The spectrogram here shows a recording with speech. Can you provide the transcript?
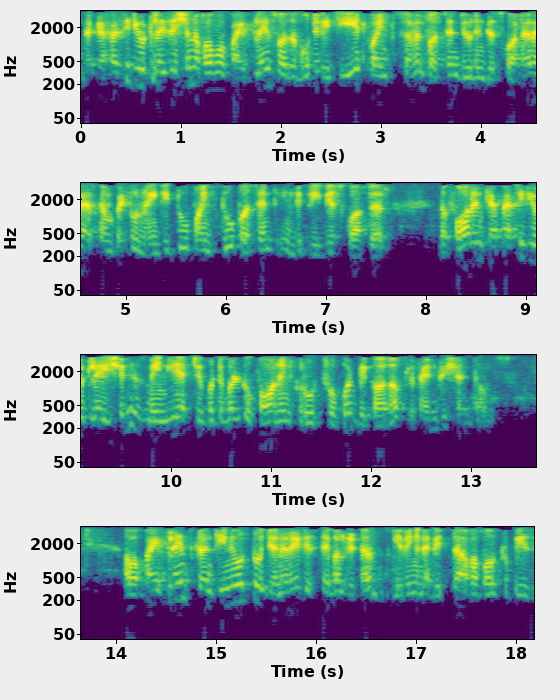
The capacity utilization of our pipelines was about 88.7% during this quarter as compared to 92.2% in the previous quarter. The fall in capacity utilization is mainly attributable to fall in crude throughput because of refinery shutdowns. Our pipelines continued to generate a stable returns, giving an EBITDA of about rupees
